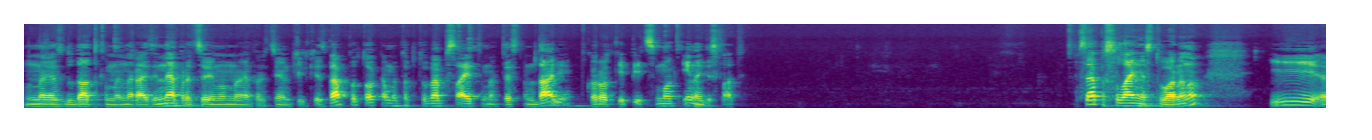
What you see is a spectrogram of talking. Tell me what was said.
Ми з додатками наразі не працюємо, ми працюємо тільки з веб-потоками, тобто веб-сайтами. Тиснемо далі, короткий підсумок і надіслати. Все посилання створено. І е,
